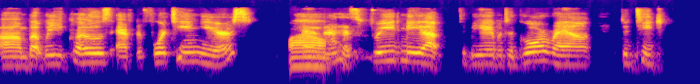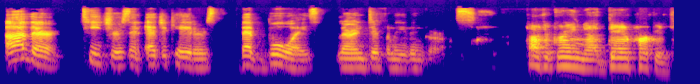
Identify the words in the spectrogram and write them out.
Um, but we closed after 14 years, wow. and that has freed me up to be able to go around to teach other teachers and educators that boys learn differently than girls. Dr. Greene, uh, Dan Perkins,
